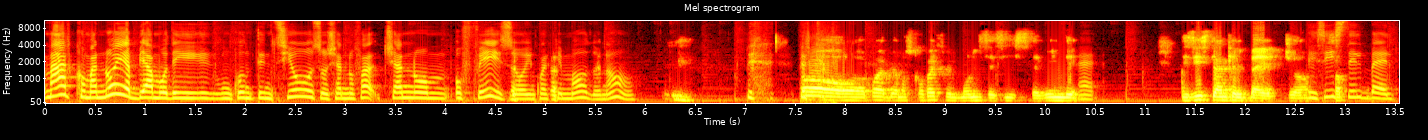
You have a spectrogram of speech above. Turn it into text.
Marco, ma noi abbiamo dei- un contenzioso, ci hanno, fa- ci hanno offeso in qualche modo, no? Poi, poi abbiamo scoperto che il Molise esiste, quindi Eh, esiste anche il Belgio. esiste il Belgio.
